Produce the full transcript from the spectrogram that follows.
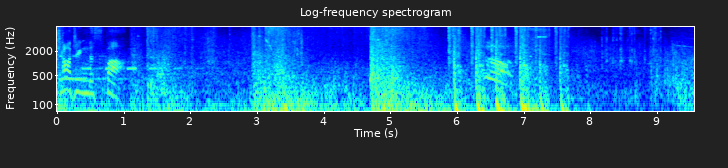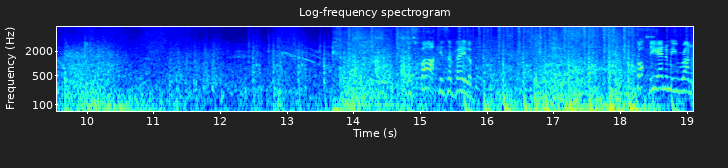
Charging the spark. Spark is available. Stop the enemy runner.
